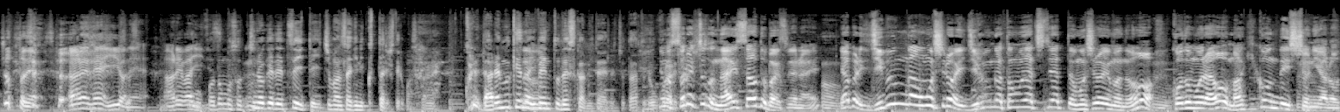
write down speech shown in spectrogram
ちょっとね、あれね、いいよね。あれはいいです。子供そっちのけでついて一番先に食ったりしてますからね。これ誰向けのイベントですかみたいなちょっと後で怒でもられて。それちょっとナイスアドバイスじゃない、うん。やっぱり自分が面白い自分が友達とやって面白いものを、子供らを巻き込んで一緒にやろう、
